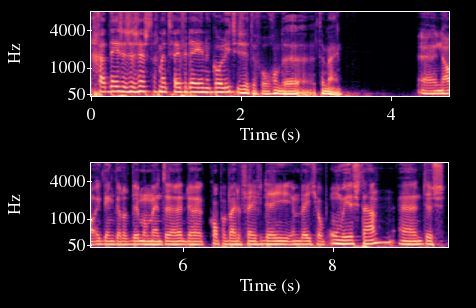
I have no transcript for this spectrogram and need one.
gaat D66 met VVD in een coalitie zitten volgende termijn? Uh, nou, ik denk dat op dit moment uh, de koppen bij de VVD een beetje op onweer staan. Dus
